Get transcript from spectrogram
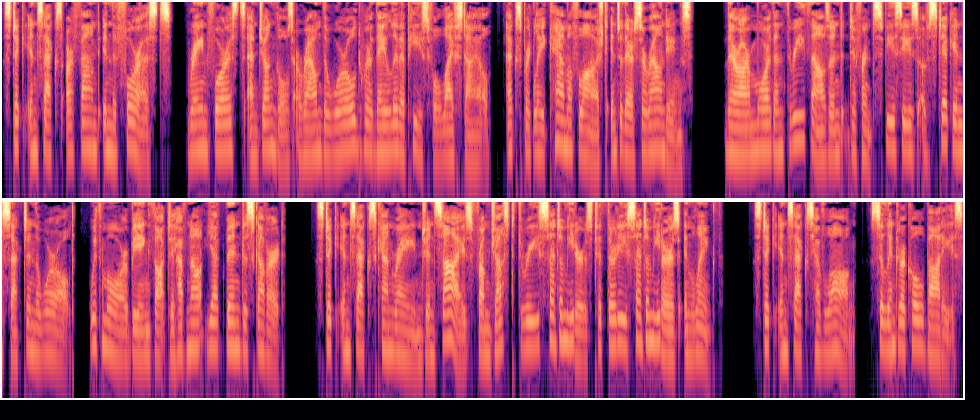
Stick insects are found in the forests, rainforests and jungles around the world where they live a peaceful lifestyle, expertly camouflaged into their surroundings. There are more than 3,000 different species of stick insect in the world, with more being thought to have not yet been discovered. Stick insects can range in size from just 3 cm to 30 cm in length. Stick insects have long, cylindrical bodies,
